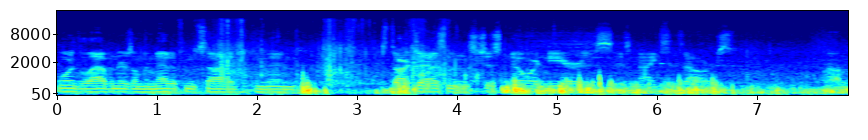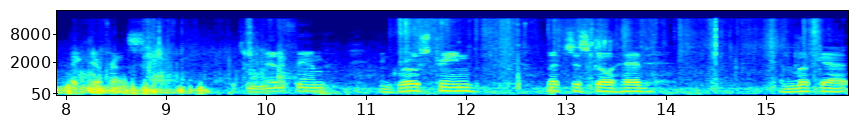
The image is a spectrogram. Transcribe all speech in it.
more of the lavenders on the Netafim side, and then star jasmine is just nowhere near as, as nice as ours. Um, big difference between Netafim and GrowStream. Let's just go ahead and look at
